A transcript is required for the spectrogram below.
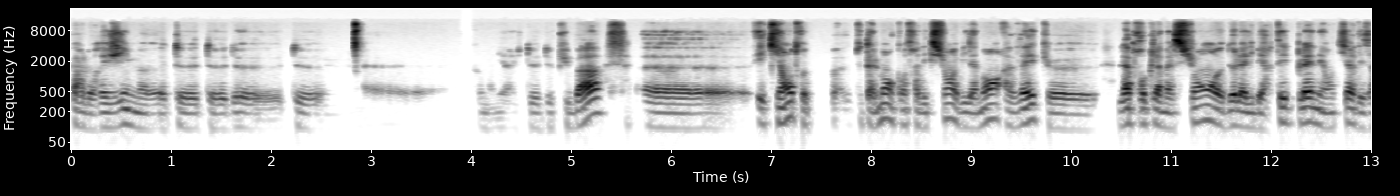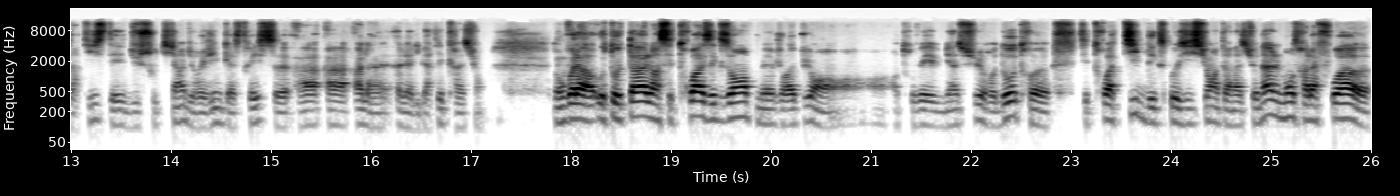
par le régime de, de, de, Cuba, et qui entre totalement en contradiction, évidemment, avec la proclamation de la liberté pleine et entière des artistes et du soutien du régime castrice à, la, liberté de création. Donc voilà, au total, hein, ces trois exemples, mais j'aurais pu en, trouver bien sûr d'autres, ces trois types d'expositions internationales montrent à la fois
